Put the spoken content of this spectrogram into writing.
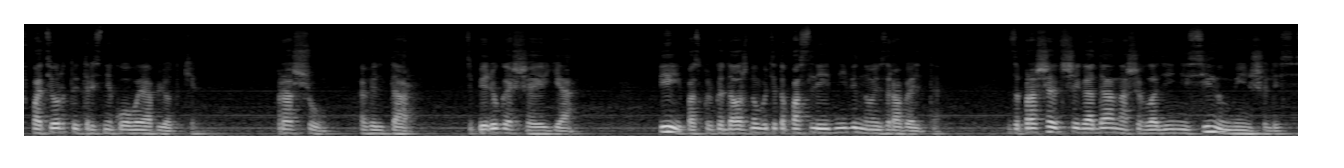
в потертой тростниковой оплетке. Прошу, Авельтар, теперь угощаю я. Пей, поскольку должно быть это последнее вино из Равельта. За прошедшие года наши владения сильно уменьшились,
